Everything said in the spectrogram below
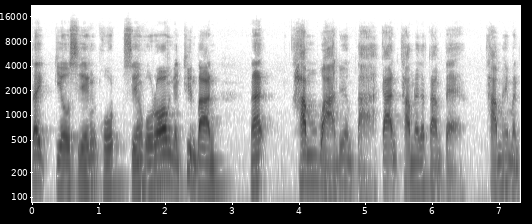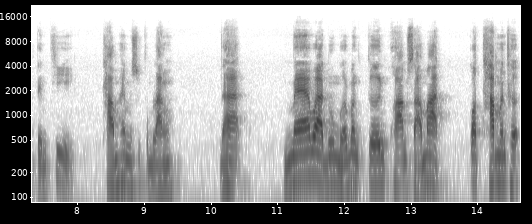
ได้เกี่ยวเสียงโหเสียงโหร้องอย่างชื่นบานนะทำหวานด้วยน้ำตา การทำอะไรก็ตามแต่ ทำให้มันเต็มที่ทำให้มันสุดกำลังนะฮะแม้ว่าดูเหมือนมันเกินความสามารถก็ทำมันเถอะ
